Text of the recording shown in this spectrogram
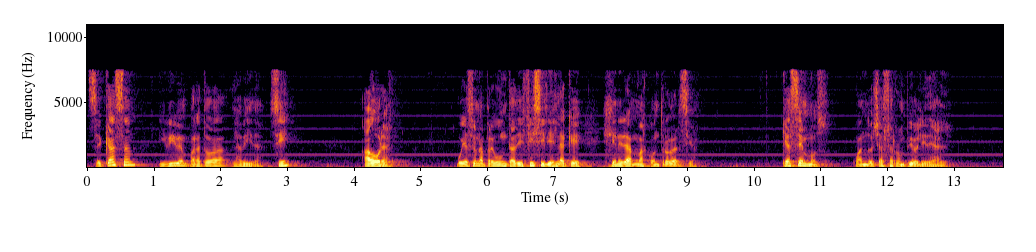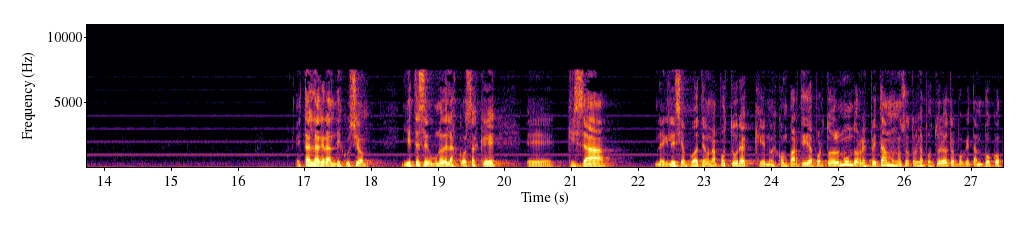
se casan y viven para toda la vida. ¿Sí? Ahora, voy a hacer una pregunta difícil y es la que genera más controversia. ¿Qué hacemos cuando ya se rompió el ideal? Esta es la gran discusión. Y esta es una de las cosas que eh, quizá la iglesia pueda tener una postura que no es compartida por todo el mundo, respetamos nosotros la postura de otro porque tampoco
